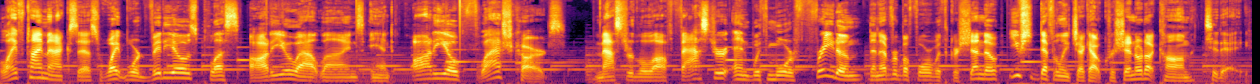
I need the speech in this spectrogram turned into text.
lifetime access, whiteboard videos, plus audio outlines and audio flashcards. Master the law faster and with more freedom than ever before with Crushendo. You should definitely check out crushendo.com today.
